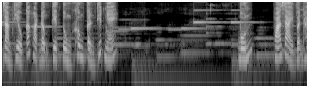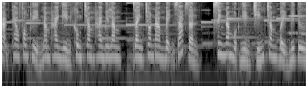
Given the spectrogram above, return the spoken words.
giảm thiểu các hoạt động tiệc tùng không cần thiết nhé. 4. Hóa giải vận hạn theo phong thủy năm 2025 dành cho nam mệnh giáp dần, sinh năm 1974.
